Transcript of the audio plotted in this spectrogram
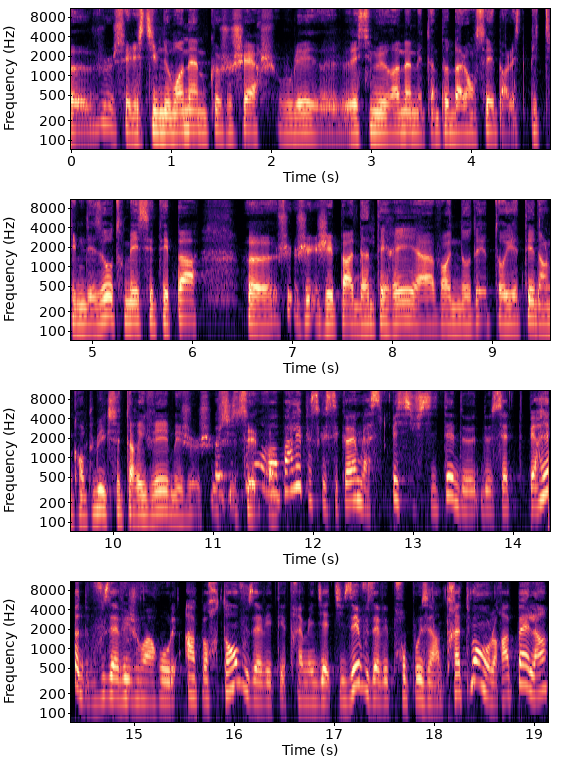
euh, c'est l'estime de moi-même que je cherche. Vous voulez, euh, l'estime de moi-même est un peu balancée par l'estime des autres, mais c'était pas, euh, j'ai pas d'intérêt à avoir une notoriété dans le grand public. C'est arrivé, mais je, je Justement, on va en parler parce que c'est quand même la spécificité de, de cette période. Vous avez joué un rôle important, vous avez été très médiatisé, vous avez proposé un traitement, on le rappelle, hein,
